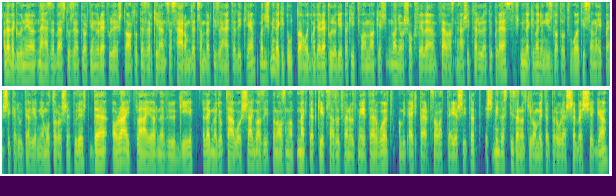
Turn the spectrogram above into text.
a levegőnél nehezebb eszközzel történő repülést tartott 1903. december 17-én, vagyis mindenki tudta, hogy, hogy a repülőgépek itt vannak, és nagyon sokféle felhasználási területük lesz, és mindenki nagyon izgatott volt, hiszen éppen sikerült elérni a motoros repülést, de a Wright Flyer nevű gép legnagyobb távolsága az éppen aznap megtett 255 méter volt, amit egy perc alatt teljesített, és mindez 15 km per órás sebességgel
